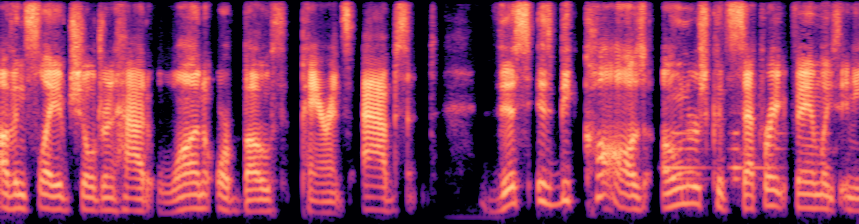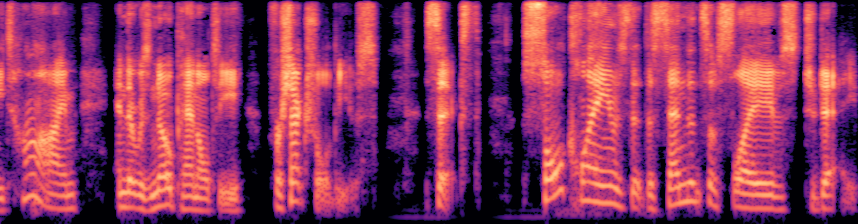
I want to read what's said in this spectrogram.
of enslaved children had one or both parents absent. This is because owners could separate families anytime and there was no penalty for sexual abuse. Sixth, Sowell claims that descendants of slaves today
